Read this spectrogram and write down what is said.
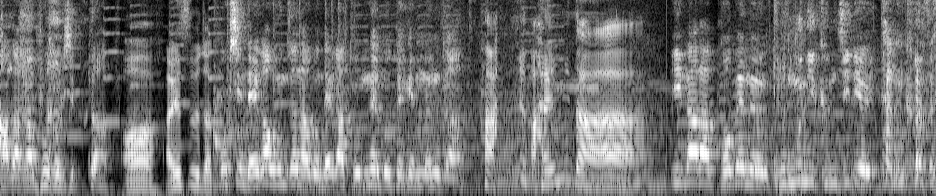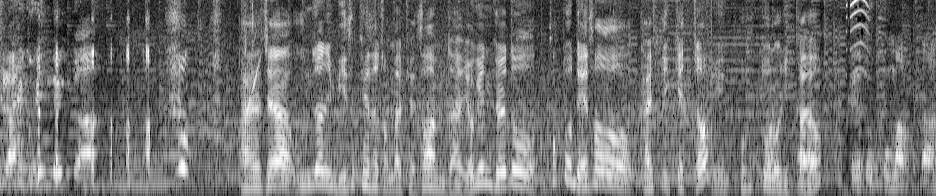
바다가 보고 싶다. 아 알겠습니다. 혹시 내가 운전하고 내가 돈 내도 되겠는가? 하, 아닙니다. 이 나라 법에는 고문이 금지되어 있다는 것을 알고 있는가 아유 제가 운전이 미숙해서 정말 죄송합니다. 여긴 그래도 속도 내서 갈 수 있겠죠? 이 고속도로니까요. 그래도 고맙다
